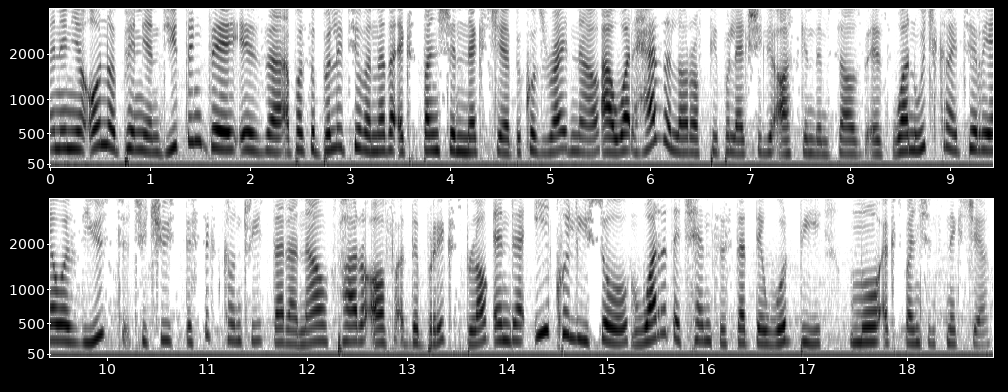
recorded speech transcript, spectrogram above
And in your own opinion, do you think there is a possibility of another expansion next year? Because right now, uh, what has a lot of people actually asking themselves is one, which criteria was used to choose the six countries that are now part of the BRICS bloc? And uh, equally so, what are the chances that there would be more expansions next year?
